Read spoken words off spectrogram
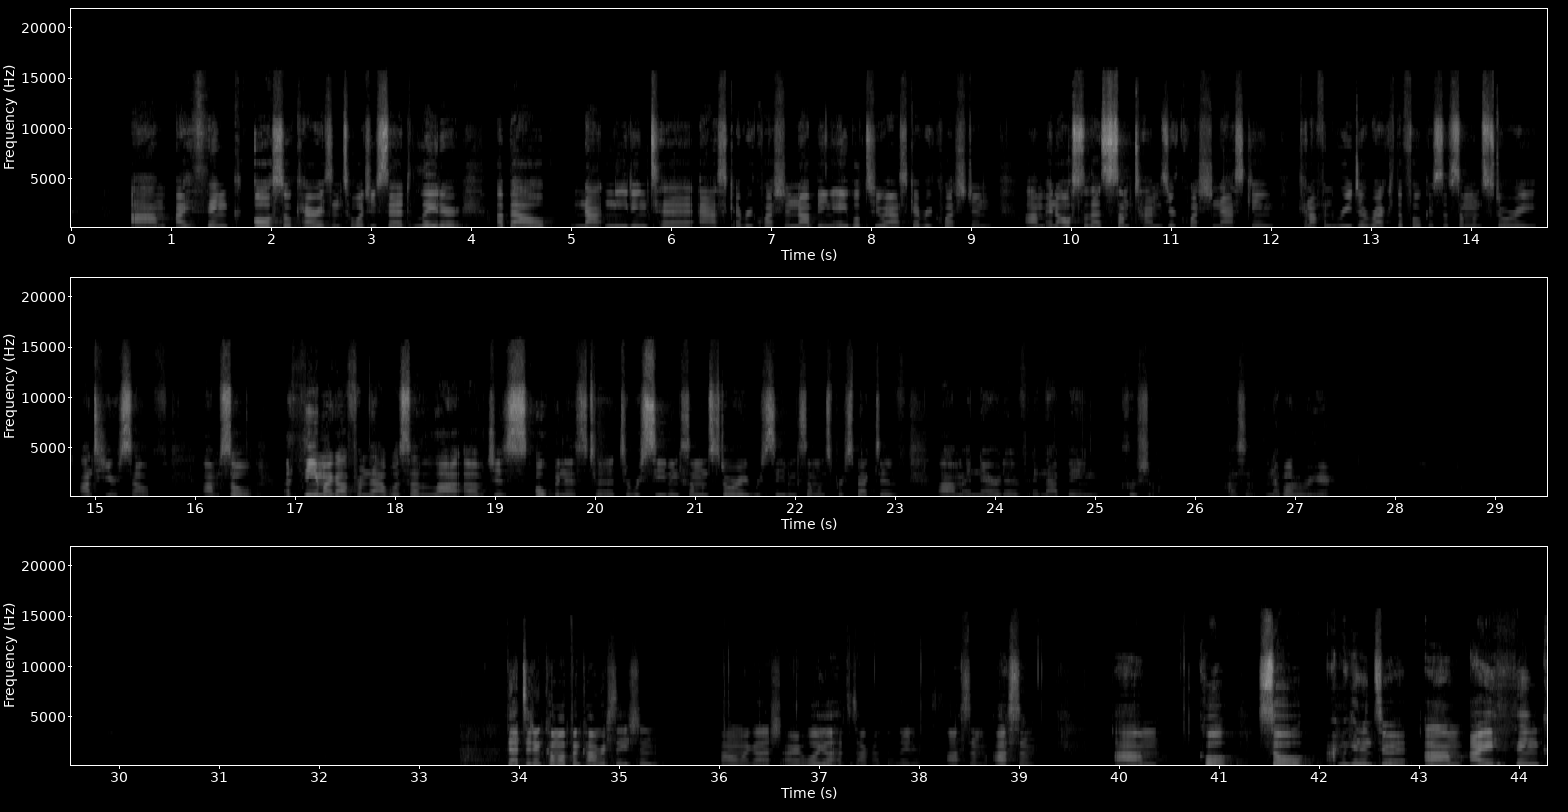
Um, I think also carries into what you said later about not needing to ask every question, not being able to ask every question, um, and also that sometimes your question asking can often redirect the focus of someone's story onto yourself. Um, so a theme I got from that was a lot of just openness to, to receiving someone's story, receiving someone's perspective um, and narrative, and that being crucial. Awesome. And how about over here? That didn't come up in conversation? Oh my gosh. All right. Well, you'll have to talk about that later. Awesome. Awesome. Um, cool. So I'm going to get into it. Um, I think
